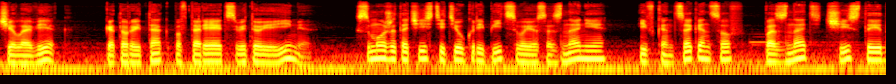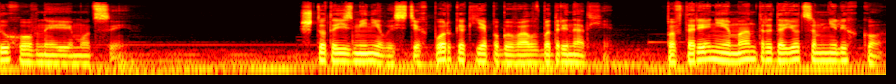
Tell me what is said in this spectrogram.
Человек, который так повторяет святое имя, сможет очистить и укрепить свое сознание и в конце концов познать чистые духовные эмоции. Что-то изменилось с тех пор, как я побывал в Бадринатхе. Повторение мантры дается мне легко.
